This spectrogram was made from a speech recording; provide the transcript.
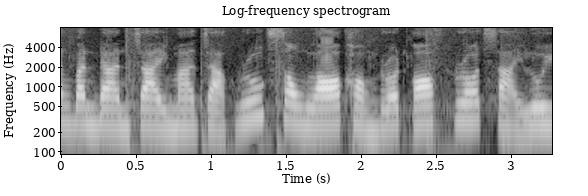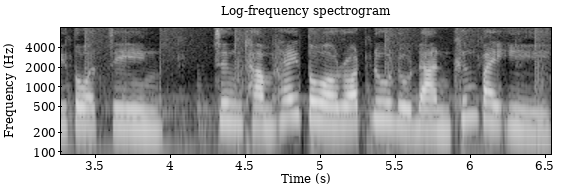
งบันดาลใจมาจากรูปทรงล้อของรถออฟโรดสายลุยตัวจริง จึงทำให้ตัวรถดูดุดันขึ้นไปอีก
